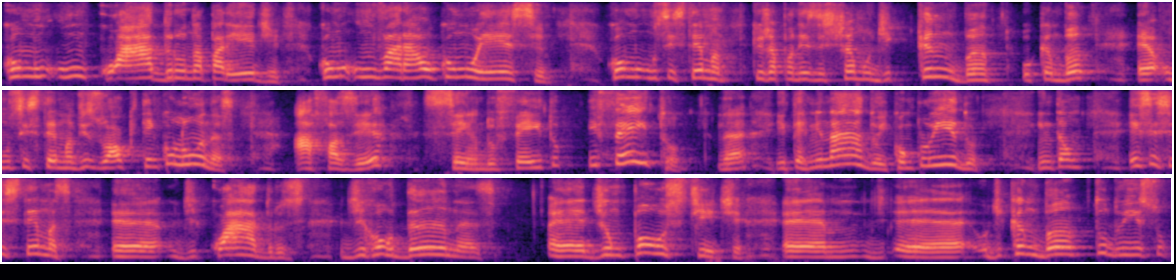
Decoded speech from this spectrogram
como um quadro na parede, como um varal como esse, como um sistema que os japoneses chamam de Kanban. O Kanban é um sistema visual que tem colunas a fazer, sendo feito e feito. Né? E terminado e concluído. Então, esses sistemas é, de quadros, de roldanas, é, de um post-it, é, é, de Kanban, tudo isso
